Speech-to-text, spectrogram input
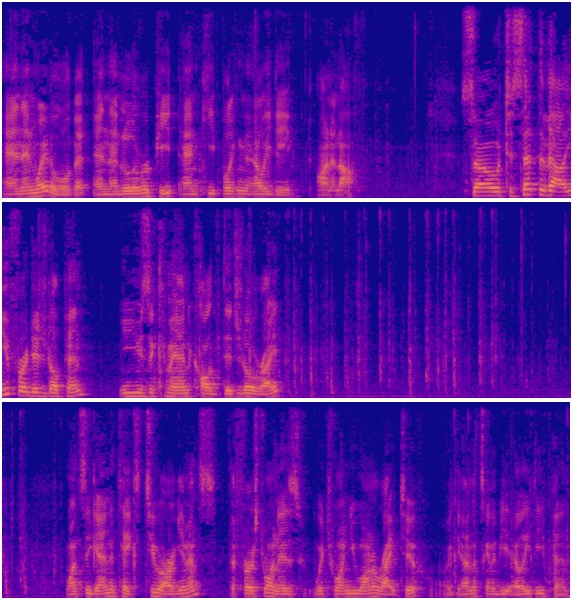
and then wait a little bit, and then it'll repeat and keep blinking the LED on and off. So to set the value for a digital pin, you use a command called digital write. Once again, it takes two arguments. The first one is which one you want to write to. Again, it's going to be LED pin.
